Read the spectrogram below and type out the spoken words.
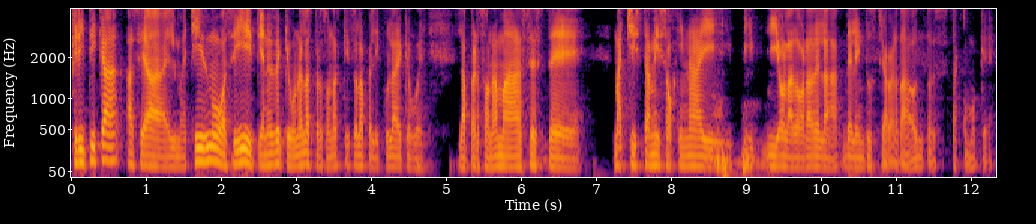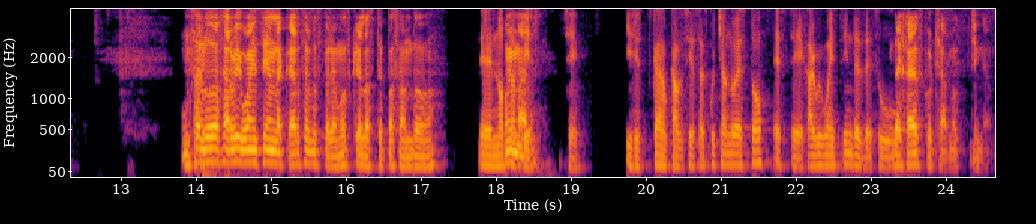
crítica hacia el machismo o así, y tienes de que una de las personas que hizo la película de que, güey, la persona más, este, machista, misógina y, violadora de la, de la industria, ¿verdad? Entonces está como que... Un saludo a Harvey Weinstein en la cárcel, esperemos que la esté pasando eh, no muy mal. Sí. Y si, si, está escuchando esto, este Harvey Weinstein desde su... Deja de escucharnos, chingando.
